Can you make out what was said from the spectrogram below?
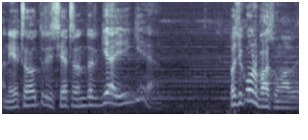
અને હેઠળ ઉતરી, શેઠ અંદર ગયા એ ગયા. પછી કોણ પાછું આવે?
